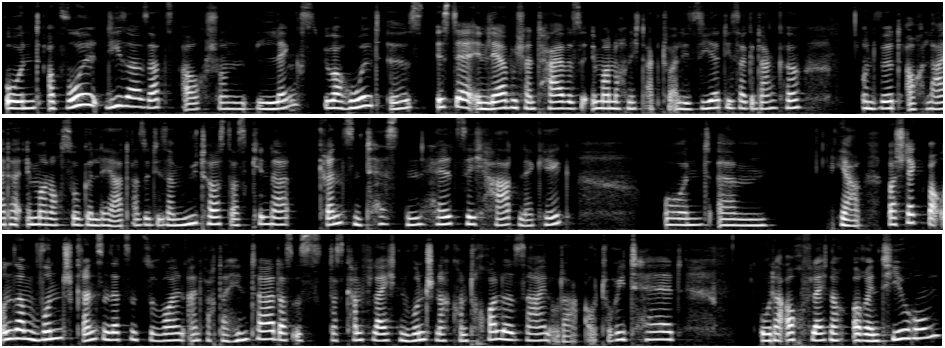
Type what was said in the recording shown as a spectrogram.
Und obwohl dieser Satz auch schon längst überholt ist, ist er in Lehrbüchern teilweise immer noch nicht aktualisiert, dieser Gedanke, und wird auch leider immer noch so gelehrt. Also dieser Mythos, dass Kinder Grenzen testen, hält sich hartnäckig. Und ähm, ja, was steckt bei unserem Wunsch, Grenzen setzen zu wollen, einfach dahinter? Das ist, das kann vielleicht ein Wunsch nach Kontrolle sein oder Autorität oder auch vielleicht noch Orientierung.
